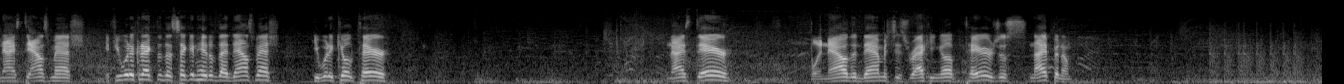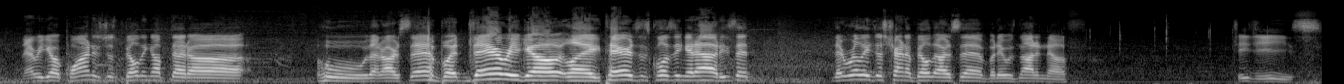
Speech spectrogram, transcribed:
Nice down smash. If he would have connected the second hit of that down smash, he would have killed Terror. Nice there. But now the damage is racking up. Terror's just sniping him. There we go. Quan is just building up that, uh, ooh, that Arsene. But there we go. Like, Terrence is closing it out. He said they're really just trying to build Arsene, but it was not enough. GG's.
